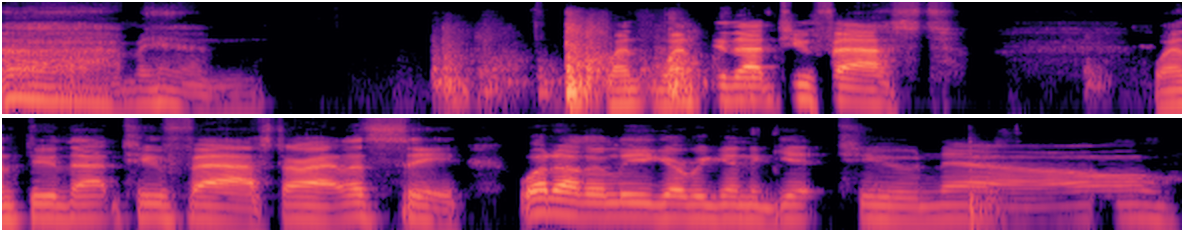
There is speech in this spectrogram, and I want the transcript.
Ah, man. Went went through that too fast. Went through that too fast. All right, let's see. What other league are we going to get to now?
